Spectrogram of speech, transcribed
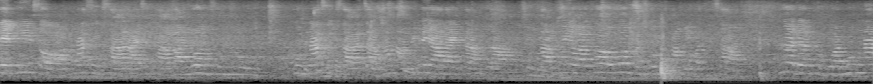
ประเด็นที่ 2 นักศึกษาหลายสถาบันร่วมชุมนุมกลุ่มนักศึกษาจากมหาวิทยาลัยต่างๆต่างทยอยเข้าร่วมประชุมทางประวัติศาสตร์เพื่อเดินขบวนมุ่งหน้า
